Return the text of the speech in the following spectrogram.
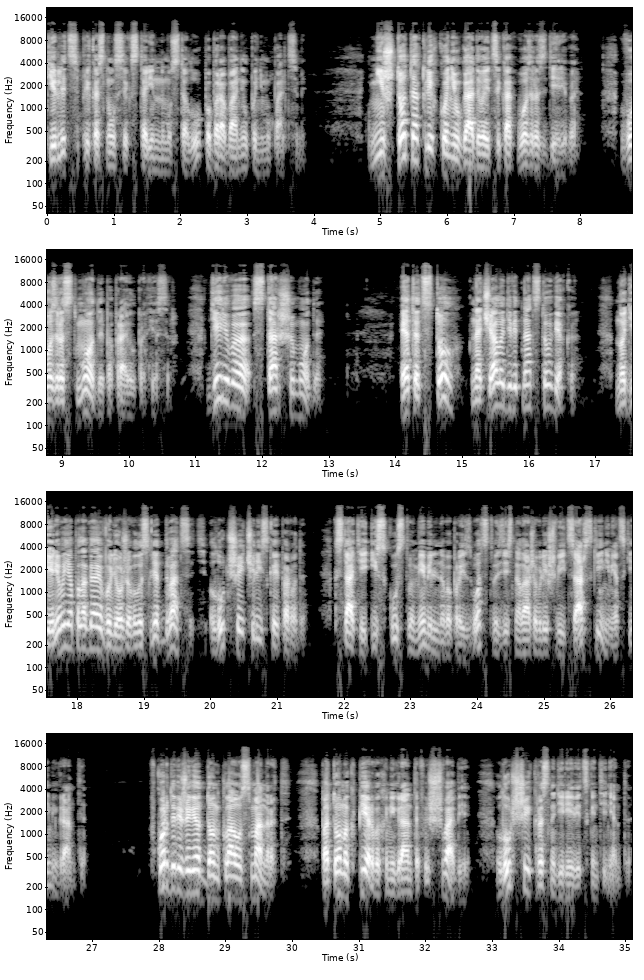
Штирлиц прикоснулся к старинному столу, побарабанил по нему пальцами. Ничто так легко не угадывается, как возраст дерева. Возраст моды, поправил профессор. Дерево старше моды. Этот стол — начало XIX века. Но дерево, я полагаю, вылеживалось лет двадцать. Лучшая чилийская порода. Кстати, искусство мебельного производства здесь налаживали швейцарские и немецкие мигранты. В Кордове живет Дон Клаус Манрад, потомок первых эмигрантов из Швабии, лучший краснодеревец континента.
